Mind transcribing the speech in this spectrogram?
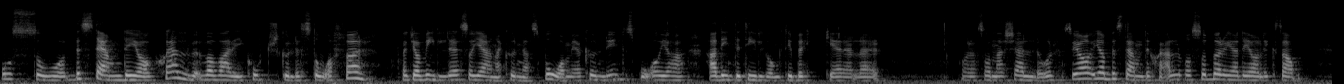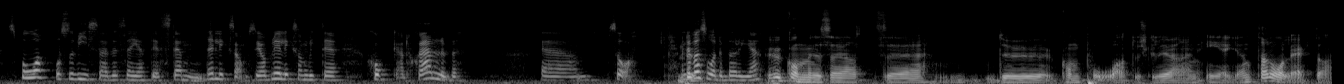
Och så bestämde jag själv vad varje kort skulle stå för. För jag ville så gärna kunna spå men jag kunde inte spå. Och jag hade inte tillgång till böcker eller några sådana källor. Så jag, jag bestämde själv och så började jag liksom spå och så visade det sig att det stämde liksom. Så jag blev liksom lite chockad själv. Ehm, så. Men det var så det började. Hur kommer det sig att eh, du kom på att du skulle göra en egen tarotlek då?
